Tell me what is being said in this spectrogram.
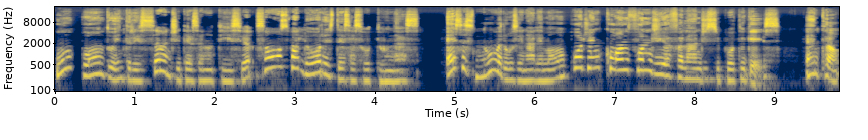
Um ponto interessante dessa notícia são os valores dessas fortunas. Esses números em alemão podem confundir falantes de português. Então,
